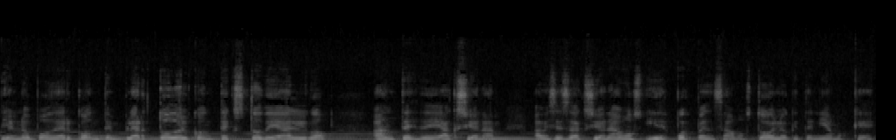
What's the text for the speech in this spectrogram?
y el no poder contemplar todo el contexto de algo antes de accionar. A veces accionamos y después pensamos todo lo que teníamos que,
